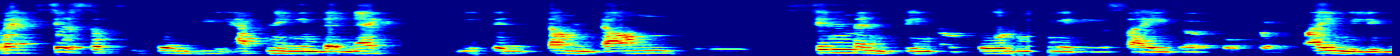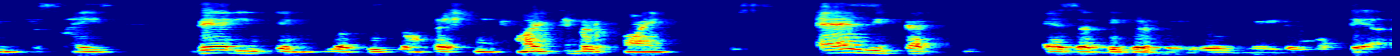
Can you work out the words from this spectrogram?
fracture subsequently happening in the neck, you can come down to Steinmann pin of 4 millimeter size or 4.5 millimeter size, where you can do a decompression at multiple points as effective as a bigger drill hole made over there.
